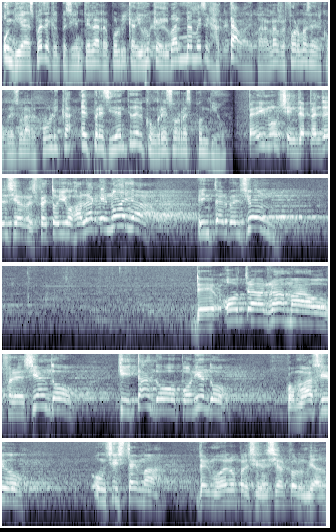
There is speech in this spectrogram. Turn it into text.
Un día después de que el presidente de la República dijo que Iván Name se jactaba de parar las reformas en el Congreso de la República, el presidente del Congreso respondió. Pedimos independencia, respeto y ojalá que no haya intervención de otra rama ofreciendo, quitando o poniendo, como ha sido un sistema del modelo presidencial colombiano.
